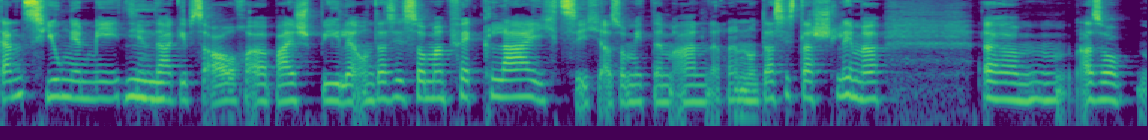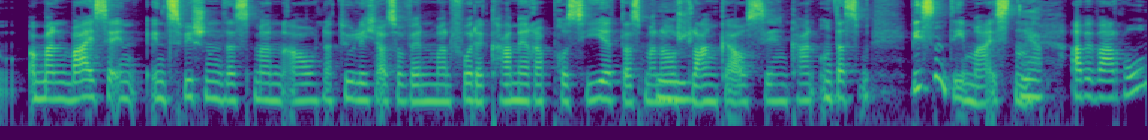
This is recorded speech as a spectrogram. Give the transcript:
ganz jungen Mädchen, mhm. da gibt's auch äh, Beispiele. Und das ist so, man vergleicht sich also mit dem anderen. Und das ist das Schlimme ähm, also man weiß ja in, inzwischen, dass man auch natürlich, also wenn man vor der Kamera posiert, dass man mhm. auch schlank aussehen kann. Und das wissen die meisten. Ja. Aber warum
